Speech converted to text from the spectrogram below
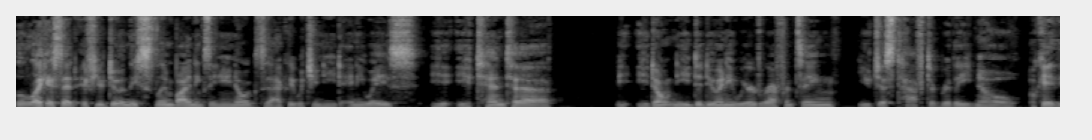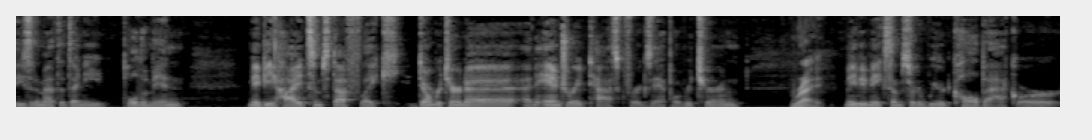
Like I said, if you're doing these slim bindings and you know exactly what you need, anyways, you, you tend to you don't need to do any weird referencing. You just have to really know, okay, these are the methods I need, pull them in, maybe hide some stuff like don't return a an android task for example. Return right. maybe make some sort of weird callback or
